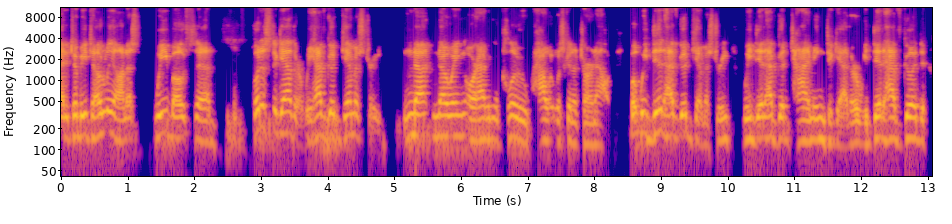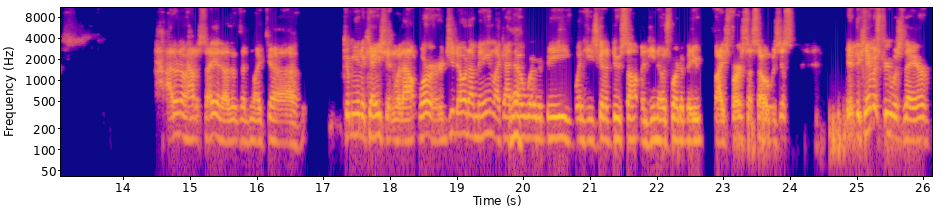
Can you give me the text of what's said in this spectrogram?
And to be totally honest, we both said, put us together. We have good chemistry, not knowing or having a clue how it was going to turn out. But we did have good chemistry. We did have good timing together. We did have good, I don't know how to say it other than like, uh, communication without words. You know what I mean? Like I Yeah. know where to be when he's going to do something. and He knows where to be, vice versa. So it was just it, the chemistry was there.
